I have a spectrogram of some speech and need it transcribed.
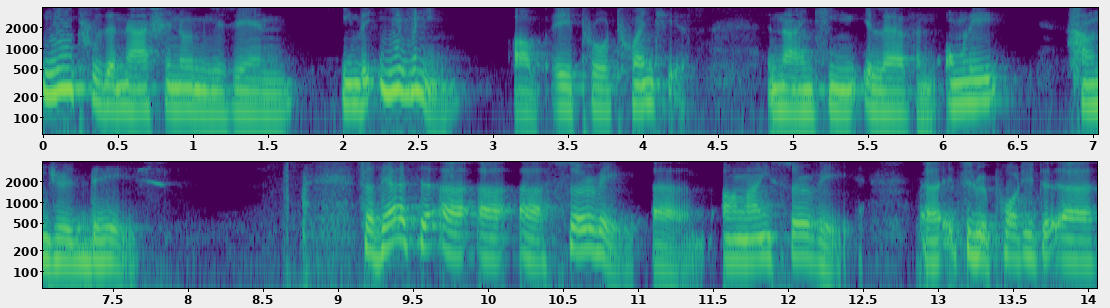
into the National Museum in the evening of April 20th, 1911, only 100 days. So there's a, a, a survey, uh, online survey. Uh, it's reported uh,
